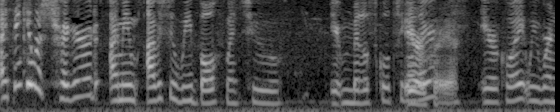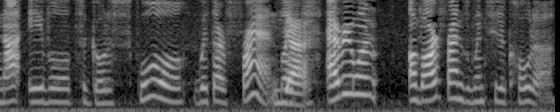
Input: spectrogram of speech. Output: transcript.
I think it was triggered. I mean, obviously we both went to middle school together. Iroquois, yeah. Iroquois. We were not able to go to school with our friends. Like Yeah. everyone of our friends went to Dakota,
